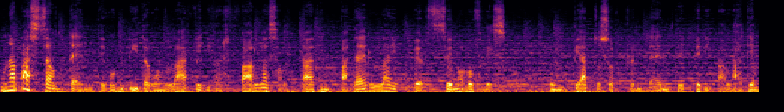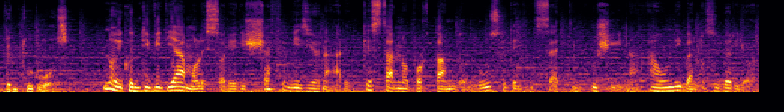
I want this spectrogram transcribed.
una pasta al dente condita con larve di farfalla saltate in padella e prezzemolo fresco un piatto sorprendente per i palati avventurosi. Noi condividiamo le storie di chef visionari che stanno portando l'uso degli insetti in cucina a un livello superiore.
